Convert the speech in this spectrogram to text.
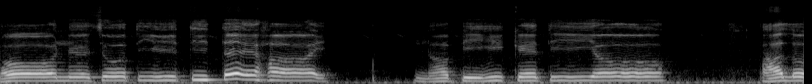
মন যদি দিতে হয়, নবীকে দিও। ভালো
